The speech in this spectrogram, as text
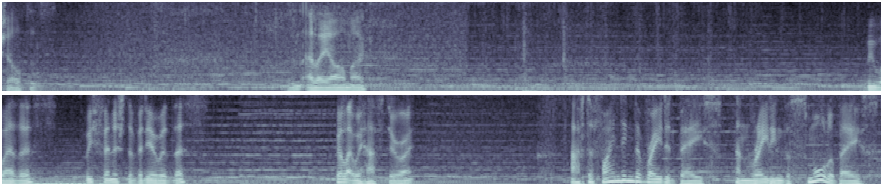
Shelters. There's an LAR mag. We wear this. We finish the video with this. feel like we have to, right? After finding the raided base and raiding the smaller base,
